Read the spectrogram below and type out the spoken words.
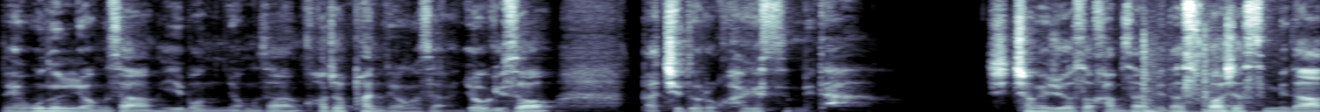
네, 오늘 영상 이번 영상 허접한 영상 여기서 마치도록 하겠습니다. 시청해주셔서 감사합니다. 수고하셨습니다.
